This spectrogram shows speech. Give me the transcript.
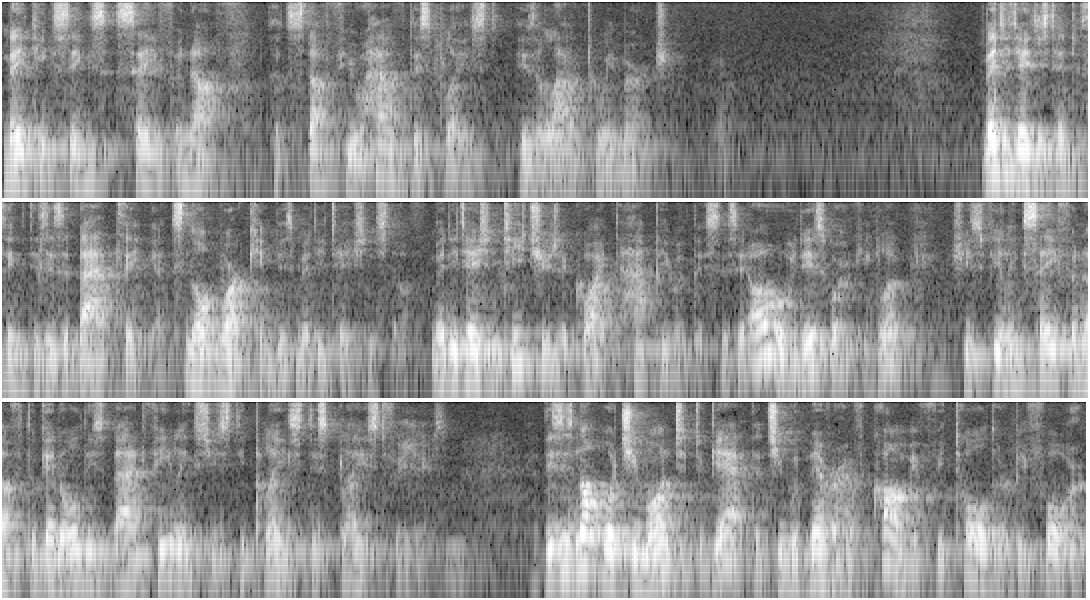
making things safe enough that stuff you have displaced is allowed to emerge. Meditators tend to think this is a bad thing. It's not working, this meditation stuff. Meditation teachers are quite happy with this. They say, oh, it is working. Look, she's feeling safe enough to get all these bad feelings she's displaced, displaced for years. This is not what she wanted to get, and she would never have come if we told her before.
